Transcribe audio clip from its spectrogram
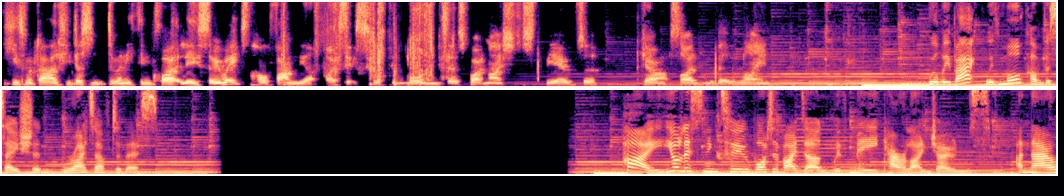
he's my dad, he doesn't do anything quietly, so he wakes the whole family up by six o'clock in the morning. So, it's quite nice just to be able to go outside and have a bit of a line. We'll be back with more conversation right after this. Hi, you're listening to What Have I Done with me, Caroline Jones. And now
